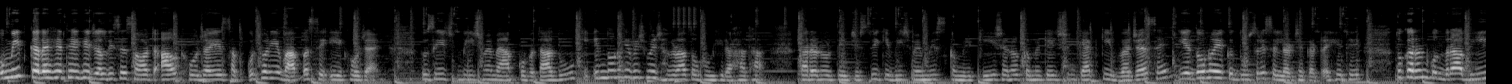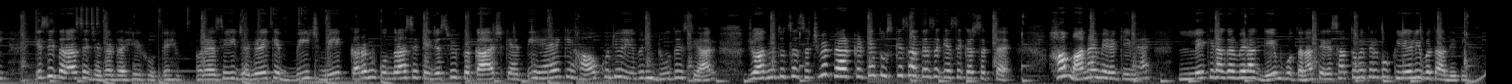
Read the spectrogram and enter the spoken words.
उम्मीद कर रहे थे कि जल्दी से सॉर्ट आउट हो जाए सब कुछ और ये वापस से एक हो जाए। तो इसी बीच में मैं आपको बता दूँ कि इन दोनों के बीच में झगड़ा तो हो ही रहा था। करण और तेजस्वी के बीच में मिस कम्युनिकेशन और कम्युनिकेशन गैप की वजह से ये दोनों एक दूसरे से लड़ झगड़ रहे थे। तो करण कुंद्रा भी इसी तरह से झगड़ रहे होते हैं। और ऐसे ही झगड़े के बीच में करण कुंद्रा से तेजस्वी प्रकाश कहती है कि how could you even do this यार? जो आदमी तुझसे सच में प्यार करते हैं तो उसके साथ ऐसे कैसे कर सकता है? हाँ माना है मेरा गेम है, लेकिन अगर मेरा गेम होता ना तेरे साथ तो मैं तेरे को क्लियरली बता देती।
